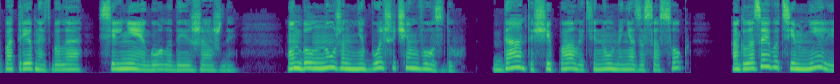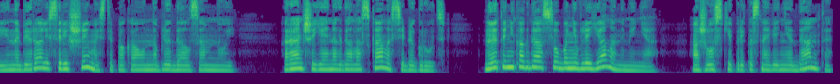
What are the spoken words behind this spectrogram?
потребность была сильнее голода и жажды. Он был нужен мне больше, чем воздух. Данте щипал и тянул меня за сосок, а глаза его темнели и набирались решимости, пока он наблюдал за мной. Раньше я иногда ласкала себе грудь, но это никогда особо не влияло на меня, а жесткие прикосновения Данте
